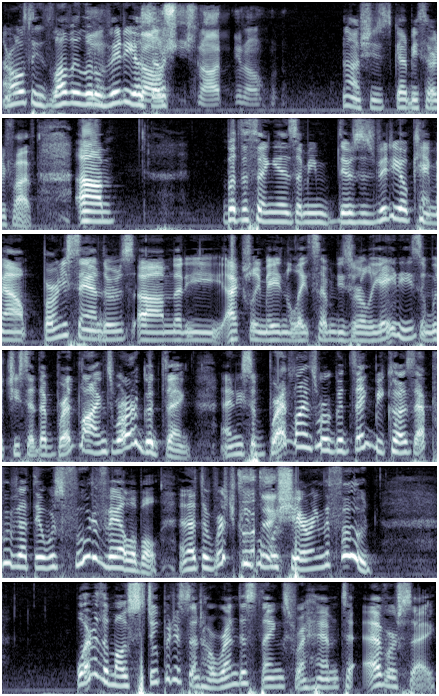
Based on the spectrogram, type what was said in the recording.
and all these lovely little videos. that No, are- she's not. You know, no, she's got to be 35. Um, but the thing is, I mean, there's this video came out, Bernie Sanders, um, that he actually made in the late 70s, early 80s, in which he said that bread lines were a good thing. And he said bread lines were a good thing because that proved that there was food available and that the rich people were sharing the food. One of the most stupidest and horrendous things for him to ever say.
